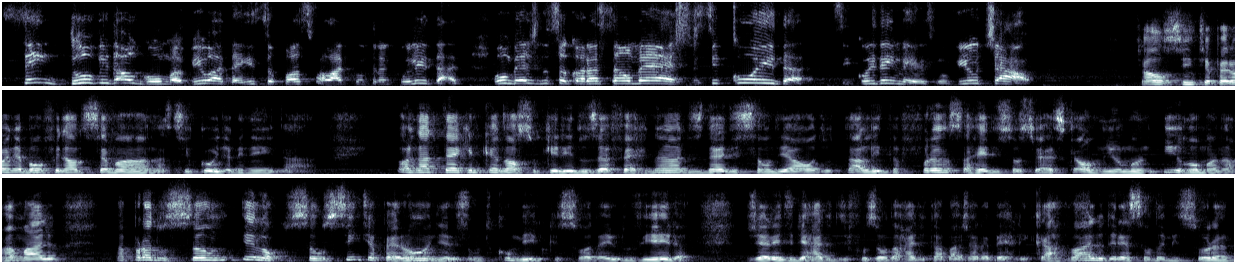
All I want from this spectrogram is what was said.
sem dúvida alguma, viu, Ada? Isso eu posso falar com tranquilidade. Um beijo no seu coração, mestre. Se cuida, se cuidem mesmo, viu? Tchau. Tchau, Cíntia Peroni. Bom final de semana. Se cuida, menina. Olha, na técnica, nosso querido Zé Fernandes, na edição de áudio Talita França, redes sociais Carl Newman e Romana Ramalho, na produção e locução Cíntia Perônia, junto comigo, que sou Adaildo Vieira, gerente de radiodifusão da Rádio Tabajara Berlim Carvalho, direção da emissora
